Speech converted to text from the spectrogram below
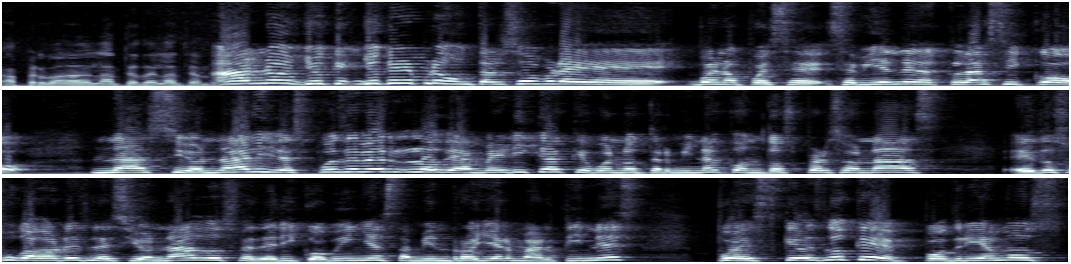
Ah, perdón, adelante, adelante, Andrés. Ah, no, yo, yo quería preguntar sobre, bueno, pues se, se viene el clásico nacional y después de ver lo de América, que bueno, termina con dos personas, eh, dos jugadores lesionados, Federico Viñas, también Roger Martínez, pues, ¿qué es lo que podríamos,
